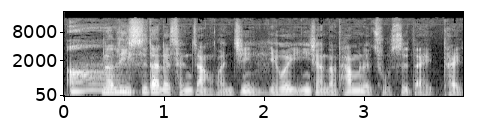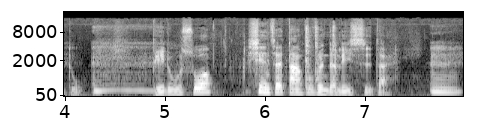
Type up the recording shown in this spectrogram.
哦，那历世代的成长环境也会影响到他们的处事态态度。嗯，比如说现在大部分的历世代，嗯，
